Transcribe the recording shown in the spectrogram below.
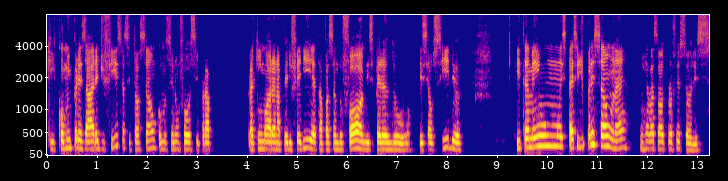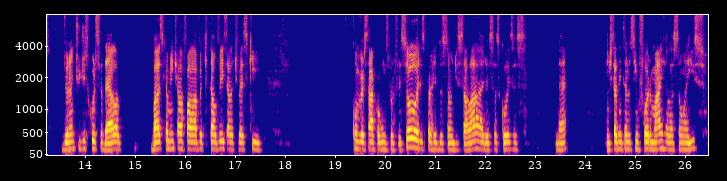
Que como empresário é difícil a situação, como se não fosse para quem mora na periferia, está passando fome, esperando esse auxílio, e também uma espécie de pressão, né, em relação aos professores. Durante o discurso dela, basicamente ela falava que talvez ela tivesse que conversar com alguns professores para redução de salário, essas coisas, né? A gente está tentando se informar em relação a isso,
